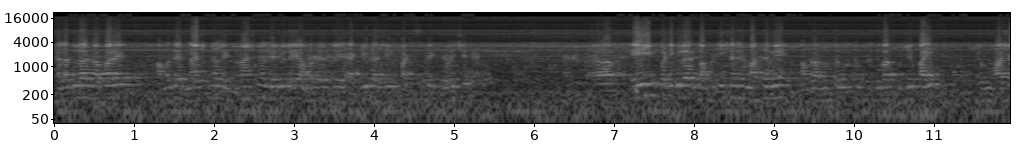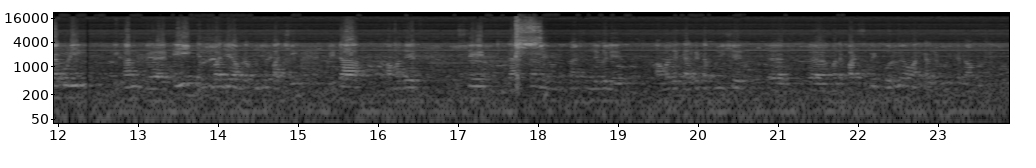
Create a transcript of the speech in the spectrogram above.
খেলাধুলার ব্যাপারে। আমাদের ন্যাশনাল ইন্টারন্যাশনাল লেভেলে আমাদের যে অ্যাথলিট আছে পার্টিসিপেট করেছে। এই পার্টিকুলার কম্পিটিশনের মাধ্যমে আমরা নতুন নতুন প্রতিভা খুঁজে পাই এবং আশা করি এখান এই প্রতিভা যে আমরা খুঁজে পাচ্ছি, এটা আমাদের স্টেট ন্যাশনাল এবং ইন্টারন্যাশনাল লেভেলে আমাদের ক্যালকাটা পুলিশের মানে পার্টিসিপেট করবে এবং ক্যালকাটা পুলিশের নাম রোশন করবে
